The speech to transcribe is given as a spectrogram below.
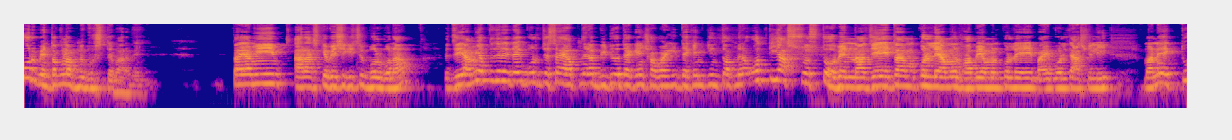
করবেন, তখন আপনি বুঝতে পারবেন। তাই আমি আর আজকে বেশি কিছু বলব না। যে আমি আপনাদের এটাই বলতে চাই, আপনারা ভিডিও দেখেন, সবাই দেখেন, কিন্তু আপনারা অতি আশ্বস্ত হবেন না যে এটা করলে এমন হবে, এমন করলে ভাই বলতে আসলেই মানে একটু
